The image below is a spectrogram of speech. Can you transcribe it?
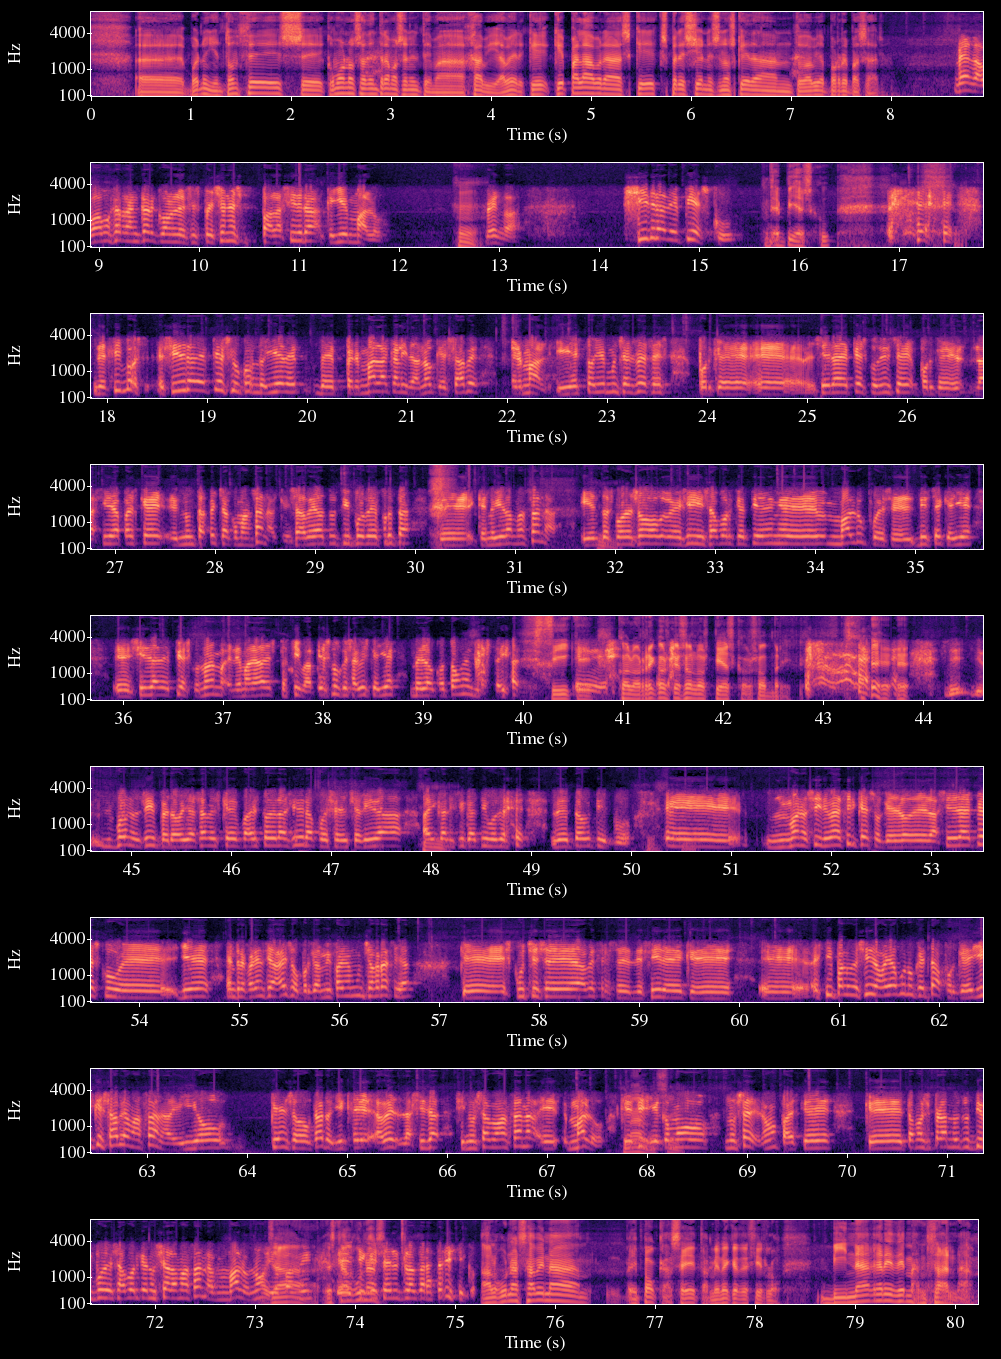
bueno, y entonces, ¿cómo nos adentramos en el tema, Javi? A ver, ¿qué, qué palabras, qué expresiones nos quedan todavía por repasar? Venga, vamos a arrancar con las expresiones para la sidra que es malo. Hmm. Venga. Sidra de Piescu. De Piescu. Decimos sidra de Piescu cuando llegue de, per mala calidad, ¿no? Que sabe per mal. Y esto oye muchas veces porque eh, sidra de Piescu dice porque la sidra parece que está fecha con manzana, que sabe a otro tipo de fruta que, que no lleva manzana. Y entonces por eso ese sabor que tiene eh, malo, pues eh, dice que lleve eh, sidra de Piescu, no de manera expresiva. Piescu que sabéis que lleve melocotón en castellano. Sí, que con los ricos que son los piescos, hombre. bueno, sí, pero ya sabes que para esto de la sidra, pues enseguida hay mm. calificativos de, todo tipo. Eh, bueno, sí, le voy a decir que eso, que lo de la sidra de Piescu eh, en referencia a eso, porque a mí me mucha gracia que escuches eh, a veces eh, decir que este palo de sidra vaya bueno que está, porque y que sabe a manzana, y yo pienso, claro, y que, a ver, la sidra, si no sabe a manzana, es malo. Quiero decir, y como, no sé, ¿no? Parece que que estamos esperando otro tipo de sabor que no sea la manzana, malo, ¿no? Ya, para mí, es que eh, algunas, tiene que ser lo característico. Algunas saben a... Eh, pocas, eh, también hay que decirlo. Vinagre de manzana.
